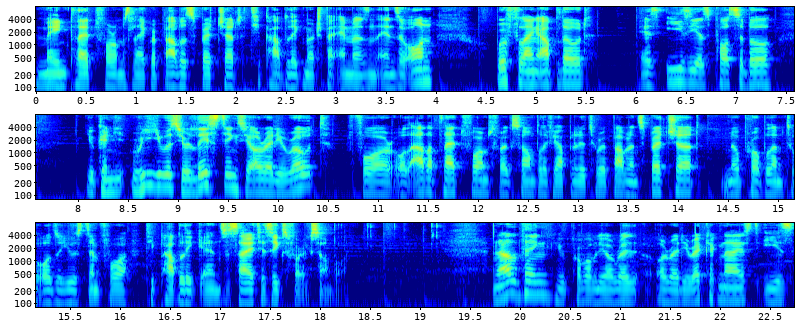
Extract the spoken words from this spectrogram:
main platforms like Redbubble, Spreadshirt, TeePublic, Merch by Amazon and so on with Flying Upload as easy as possible. You can reuse your listings you already wrote for all other platforms. For example, if you upload it to Redbubble and Spreadshirt, no problem to also use them for TeePublic and Society6 for example. Another thing you probably already, already recognized is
